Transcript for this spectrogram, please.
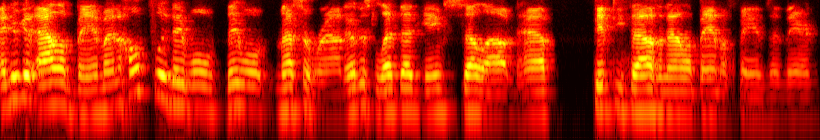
and you get Alabama, and hopefully they won't they won't mess around. They'll just let that game sell out and have fifty thousand Alabama fans in there.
